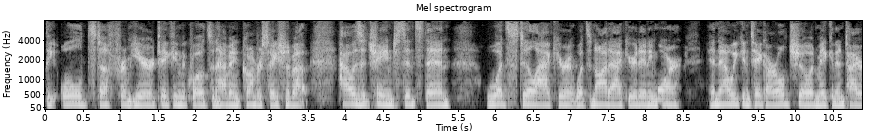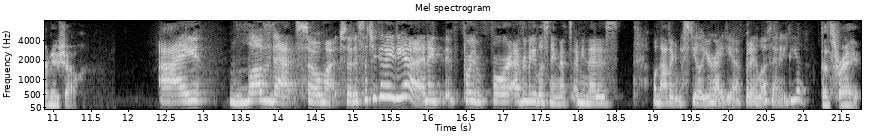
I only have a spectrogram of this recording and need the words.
the old stuff from here, taking the quotes and having a conversation about how has it changed since then, what's still accurate, what's not accurate anymore. And now we can take our old show and make an entire new show. I Love that so much. That is such a good idea. And I for for everybody listening, that's I mean, that is well now they're gonna steal your idea, but I love that idea. That's right.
